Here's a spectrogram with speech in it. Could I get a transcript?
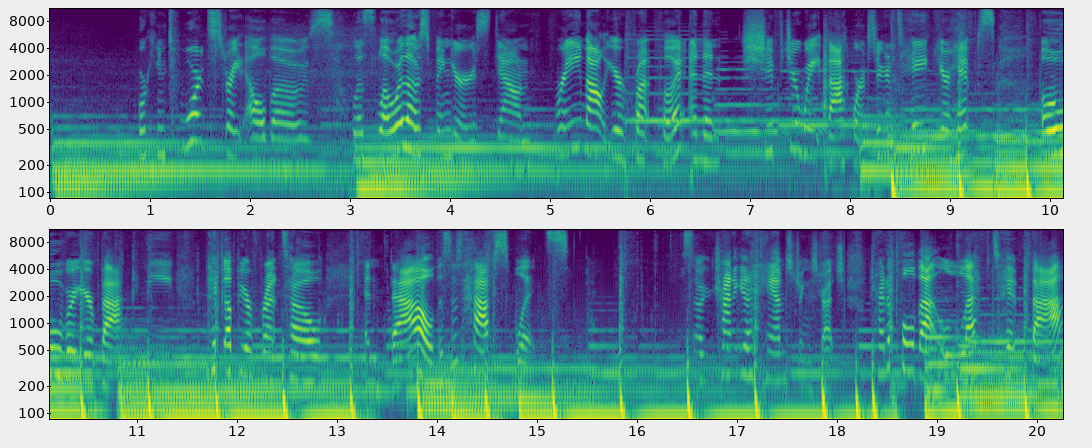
Working towards straight elbows. Let's lower those fingers down. Frame out your front foot and then shift your weight backwards. So you're to take your hips over your back knee. Pick up your front toe and bow. This is half splits. So you're trying to get a hamstring stretch. Try to pull that left hip back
